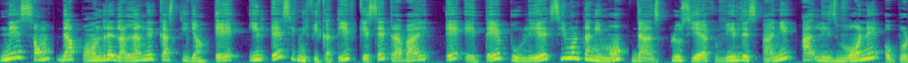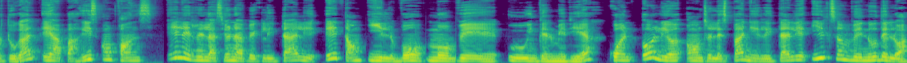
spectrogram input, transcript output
ne sont d'apprendre la langue castillane et il est significatif que ce travail ait été publié simultanément dans plusieurs villes d'Espagne, à Lisbonne au Portugal et à Paris en France. Et les relations avec l'Italie étant ils vont mauvais ou intermédiaires, quand au lieu entre l'Espagne et l'Italie, ils sont venus de loin.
